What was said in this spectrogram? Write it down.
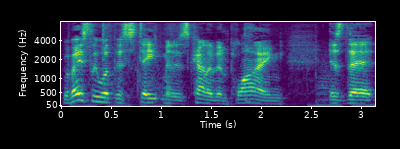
but basically, what this statement is kind of implying is that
